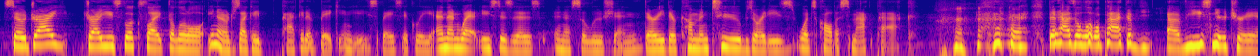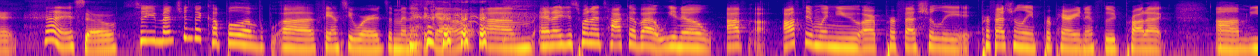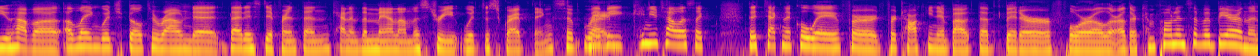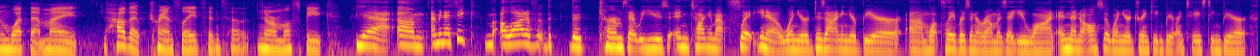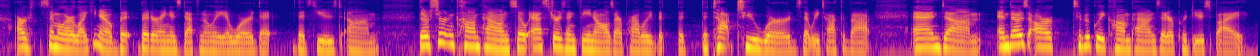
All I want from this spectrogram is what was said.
so dry dry yeast looks like the little, you know, just like a packet of baking yeast, basically. And then wet yeast is, is in a solution. They're either come in tubes or these what's called a smack pack. that has a little pack of, of yeast nutrient. Nice. So, so you mentioned a couple of uh, fancy words a minute ago, um, and I just want to talk about you know often when you are professionally professionally preparing a food product um, you have a, a, language built around it that is different than kind of the man on the street would describe things. So maybe right. can you tell us like the technical way for for talking about the bitter, floral, or other components of a beer, and then what that might how that translates into normal speak. Yeah, um, I mean, I think a lot of the, the, terms that we use in talking about, fla- you know, when you're designing your beer, um, what flavors and aromas that you want, and then also when you're drinking beer and tasting beer, are similar. Like, you know, bit- bittering is definitely a word that that's used. Um, there are certain compounds, so esters and phenols are probably the, the, the top two words that we talk about, and um, and those are typically compounds that are produced by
